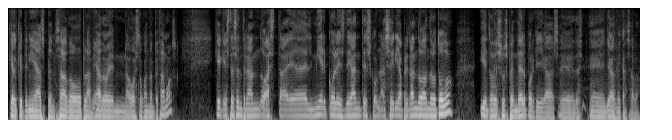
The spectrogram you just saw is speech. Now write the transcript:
que el que tenías pensado o planeado en agosto cuando empezamos. Que, que estés entrenando hasta el miércoles de antes con una serie apretando, dándolo todo, y entonces suspender porque llegas, eh, eh, llegas muy cansado.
